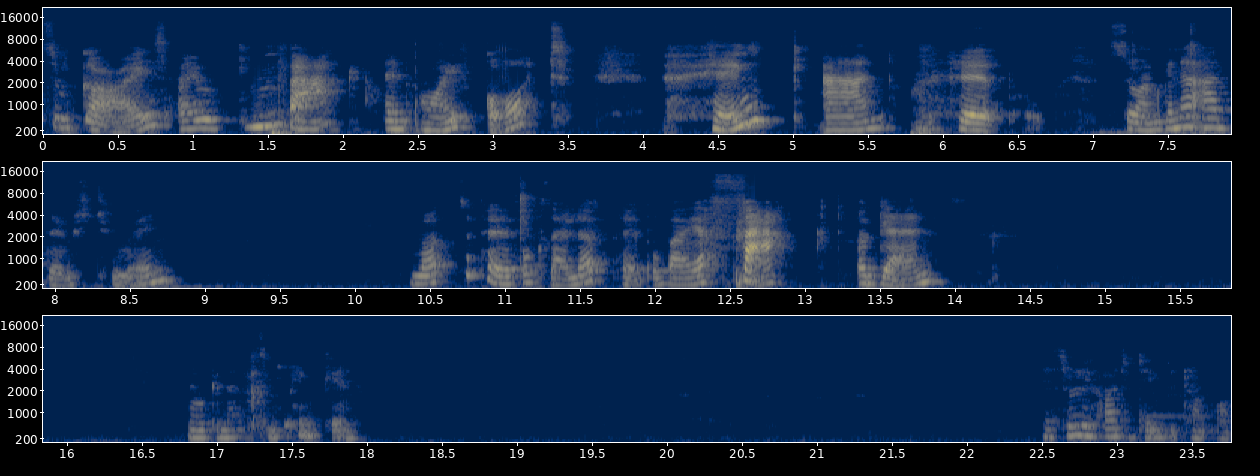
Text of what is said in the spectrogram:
So guys, I'm back and I've got pink and purple. So I'm going to add those two in. Lots of purple because I love purple by a fact again. Now we're going to add some pink in. It's really hard to take the top off.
